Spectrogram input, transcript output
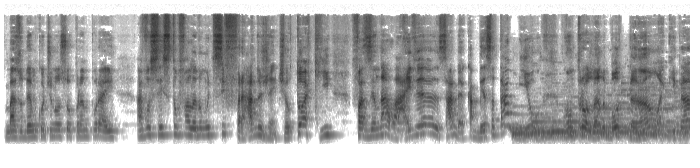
Mas o Demo continuou soprando por aí. Ah, vocês estão falando muito cifrado, gente. Eu tô aqui fazendo a live, sabe? A cabeça tá mil, controlando botão aqui. Pra...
